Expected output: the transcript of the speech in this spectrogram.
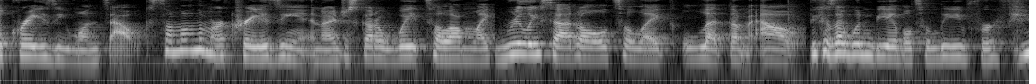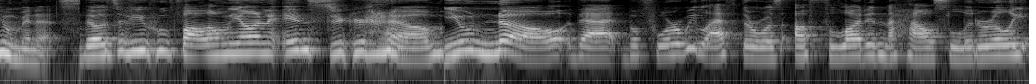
the crazy ones out. Some of them are crazy and I just gotta wait till I'm like really settled to like let them out because I wouldn't be able to leave for a few minutes. Those of you who follow me on Instagram, you know that before we left there was a flood in the house literally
